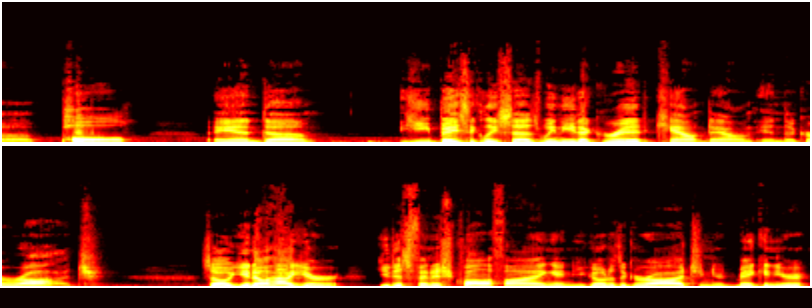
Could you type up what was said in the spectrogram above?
a poll, and he basically says we need a grid countdown in the garage. So you know how you're you just finished qualifying and you go to the garage and you're making your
